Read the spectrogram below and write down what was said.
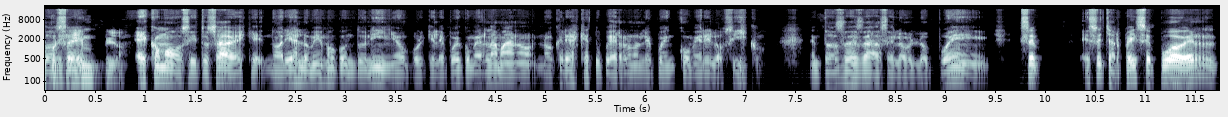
Por Entonces, ejemplo. es como si tú sabes que no harías lo mismo con tu niño porque le puede comer la mano, no creas que a tu perro no le pueden comer el hocico. Entonces, o sea, se lo, lo pueden. Ese, ese Charpey se pudo haber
